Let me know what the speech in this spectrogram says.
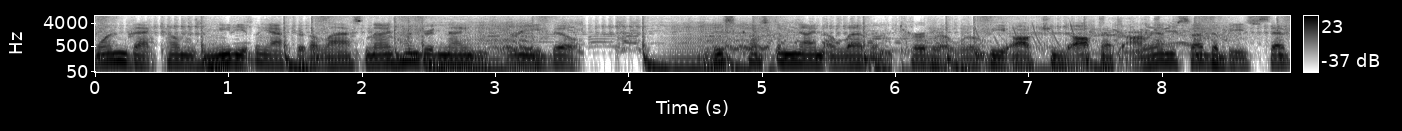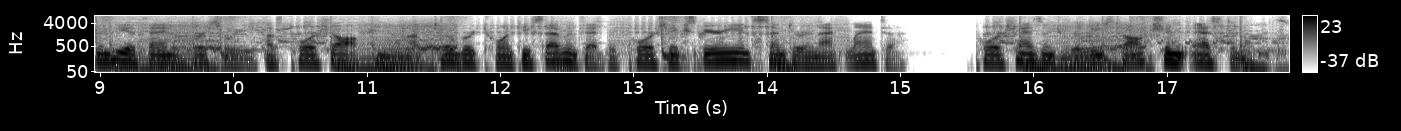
one that comes immediately after the last 993 built. This custom 911 Turbo will be auctioned off at RM Sotheby's 70th anniversary of Porsche auction on October 27 at the Porsche Experience Center in Atlanta. Porsche hasn't released auction estimates,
